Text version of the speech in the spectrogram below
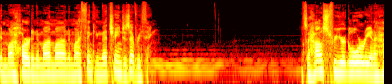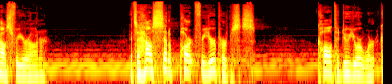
in my heart and in my mind and my thinking, that changes everything. It's a house for your glory and a house for your honor. It's a house set apart for your purposes called to do your work.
